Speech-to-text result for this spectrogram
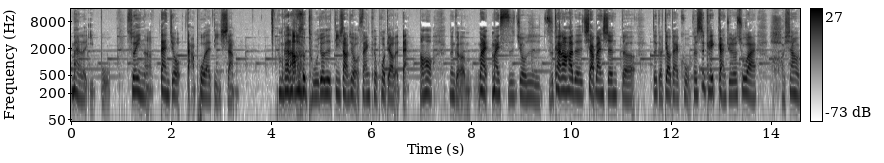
慢了一步，所以呢，蛋就打破在地上。我们看到的图就是地上就有三颗破掉的蛋，然后那个麦麦斯就是只看到他的下半身的这个吊带裤，可是可以感觉得出来，好像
